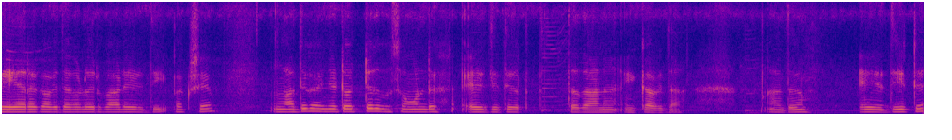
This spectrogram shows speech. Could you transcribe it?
വേറെ കവിതകൾ ഒരുപാട് എഴുതി. പക്ഷേ അത് കഴിഞ്ഞിട്ട് ഒറ്റ ദിവസം കൊണ്ട് എഴുതി തീർത്തതാണ് ഈ കവിത. അത് എഴുതിയിട്ട്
